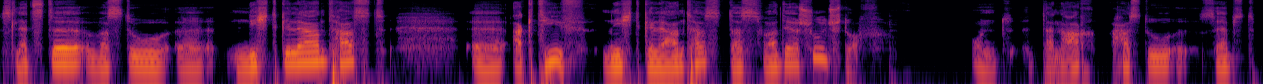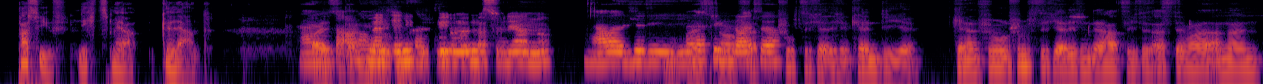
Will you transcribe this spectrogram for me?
Das Letzte, was du äh, nicht gelernt hast, äh, aktiv nicht gelernt hast, das war der Schulstoff. Und danach hast du selbst passiv nichts mehr gelernt. Ja, Weiß muss auch noch Ich meine, es ist ja nicht so spät, um irgendwas zu lernen, ne? Ja, aber hier die, die Weiß heftigen Leute. 50-Jährige kennen die, ich kenne einen 55-Jährigen, der hat sich das erste Mal an, ein,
